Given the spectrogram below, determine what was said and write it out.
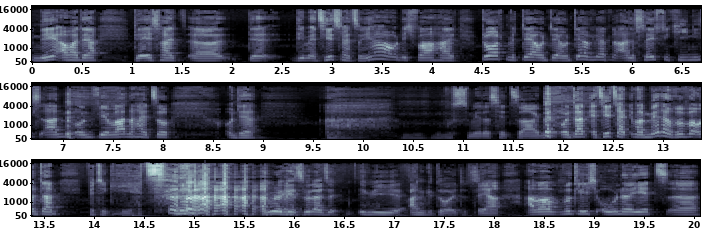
Nee, aber der, der ist halt, äh, der, dem erzählst du halt so, ja, und ich war halt dort mit der und der und der und wir hatten alle Slave-Bikinis an und wir waren halt so, und der, ah, musst du mir das jetzt sagen? Und dann erzählst du halt immer mehr darüber und dann, bitte geh jetzt. Ja, gut, okay, es wird also irgendwie angedeutet. ja, aber wirklich ohne jetzt, äh,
